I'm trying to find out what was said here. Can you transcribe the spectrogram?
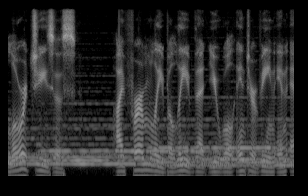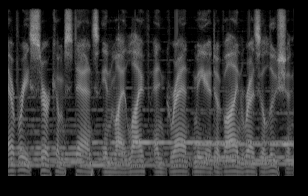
Lord Jesus, I firmly believe that you will intervene in every circumstance in my life and grant me a divine resolution.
